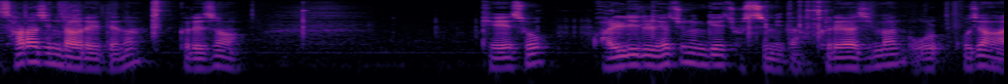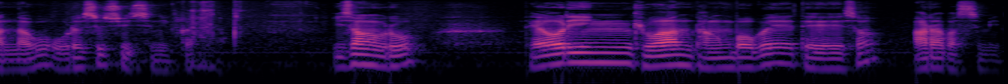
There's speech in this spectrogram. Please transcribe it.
사라진다 그래야 되나? 그래서 계속 관리를 해주는 게 좋습니다. 그래야지만 오- 고장 안 나고 오래 쓸 수 있으니까요. 이상으로 베어링 교환 방법에 대해서 알아봤습니다.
